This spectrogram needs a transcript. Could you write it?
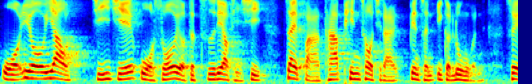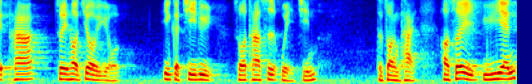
我又要集结我所有的资料体系，再把它拼凑起来变成一个论文，所以它最后就有一个几率说它是伪经。的状态。好，所以语言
